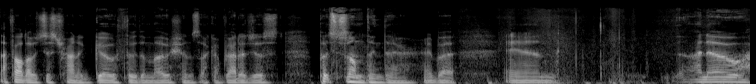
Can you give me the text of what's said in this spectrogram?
I felt I was just trying to go through the motions. Like I've got to just put something there, but and I know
